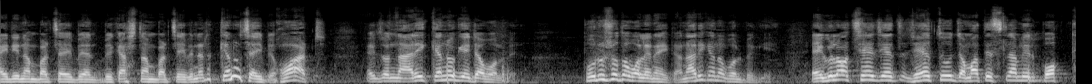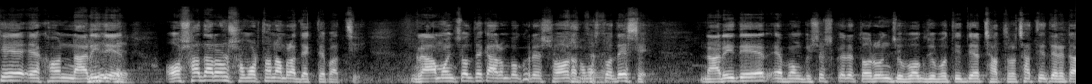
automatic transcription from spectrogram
আইডি নাম্বার চাইবেন বিকাশ নাম্বার চাইবেন এটা কেন চাইবে? হোয়াট একজন নারী কেন গিয়ে এটা বলবে? পুরুষও তো বলে না এটা নারী কেন বলবে গিয়ে? এগুলো হচ্ছে যে যেহেতু জামাত ইসলামীর পক্ষে এখন নারীদের অসাধারণ সমর্থন আমরা দেখতে পাচ্ছি। গ্রাম অঞ্চল থেকে আরম্ভ করে সহ সমস্ত দেশে নারীদের এবং বিশেষ করে তরুণ যুবক যুবতীদের ছাত্রছাত্রীদের এটা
